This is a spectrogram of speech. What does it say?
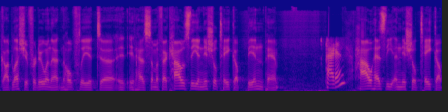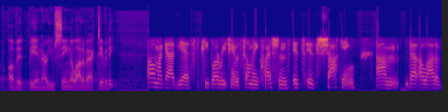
God bless you for doing that, and hopefully it, uh, it it has some effect. How's the initial take up been, Pam? Pardon? How has the initial take up of it been? Are you seeing a lot of activity? Oh my God, yes. People are reaching out with so many questions. It's it's shocking um, that a lot of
